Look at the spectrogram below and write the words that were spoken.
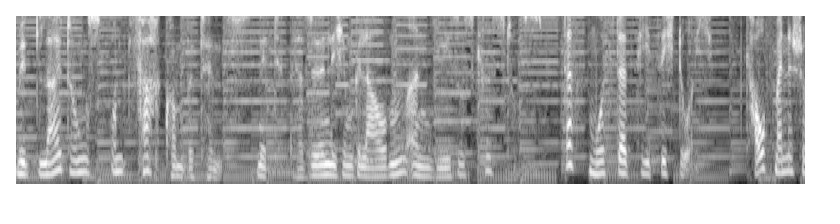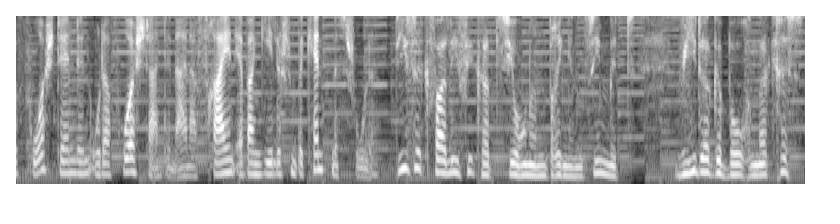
Mit Leitungs- und Fachkompetenz. Mit persönlichem Glauben an Jesus Christus. Das Muster zieht sich durch kaufmännische Vorständin oder Vorstand in einer freien evangelischen Bekenntnisschule. Diese Qualifikationen bringen Sie mit. Wiedergeborener Christ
